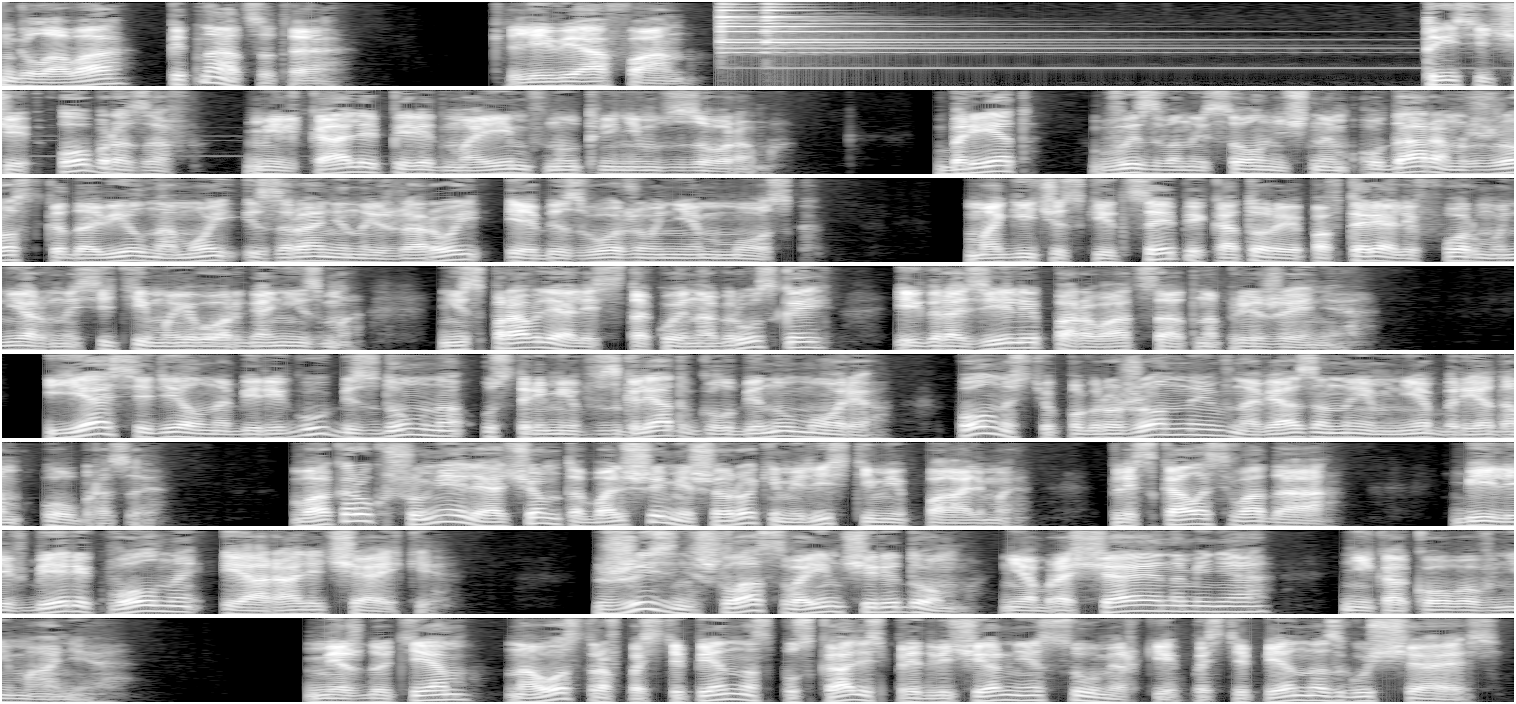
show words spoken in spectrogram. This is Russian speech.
Глава 15. Левиафан. Тысячи образов мелькали перед моим внутренним взором. Бред, вызванный солнечным ударом, жестко давил на мой израненный жарой и обезвоживанием мозг. Магические цепи, которые повторяли форму нервной сети моего организма, не справлялись с такой нагрузкой и грозили порваться от напряжения. Я сидел на берегу, бездумно устремив взгляд в глубину моря, полностью погруженный в навязанные мне бредом образы. Вокруг шумели о чем-то большими широкими листьями пальмы. Плескалась вода. Били в берег волны и орали чайки. Жизнь шла своим чередом, не обращая на меня никакого внимания. Между тем на остров постепенно спускались предвечерние сумерки, постепенно сгущаясь.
